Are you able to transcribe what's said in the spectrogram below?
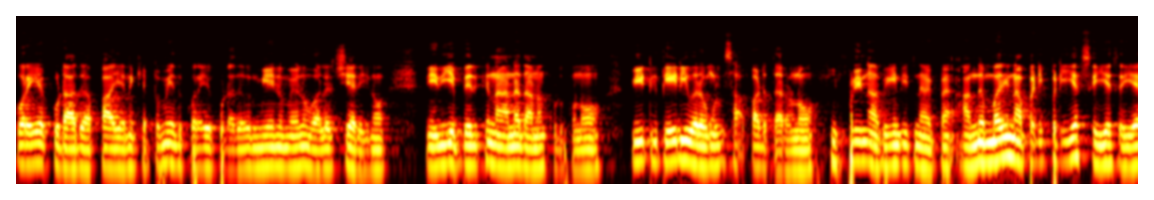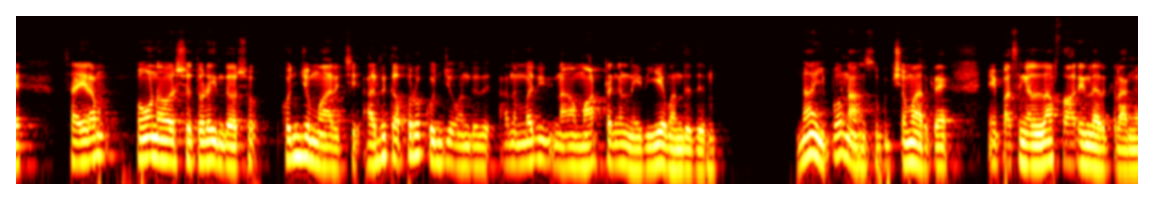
குறையக்கூடாது அப்பா. எனக்கு எப்போவுமே இது குறையக்கூடாது. மேலும் மேலும் வளர்ச்சி அடையணும். நிறைய பேருக்கு நான் அன்னதானம் கொடுக்கணும். வீட்டுக்கு தேடி வரவங்களுக்கு சாப்பாடு தரணும். இப்படி நான் வேண்டிட்டு நான் வைப்பேன். அந்த மாதிரி நான் படிப்படியாக செய்ய செய்ய சைரம் போன வருஷத்தோட இந்த வருஷம் கொஞ்சம் மாறிச்சு. அதுக்கப்புறம் கொஞ்சம் வந்தது. அந்த மாதிரி நான் மாற்றங்கள் நிறைய வந்தது. நான் இப்போது நான் சுபிக்ஷமாக இருக்கிறேன். என் பசங்கள்லாம் ஃபாரினில் இருக்கிறாங்க.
